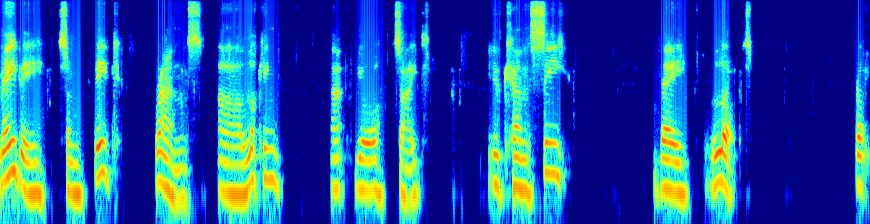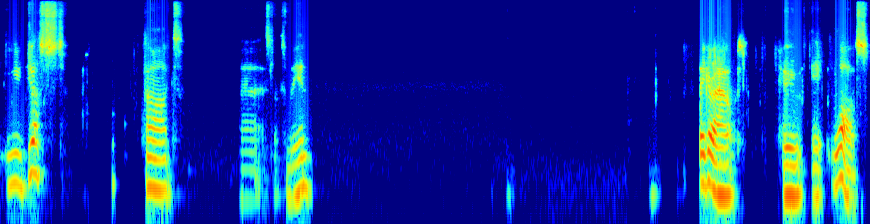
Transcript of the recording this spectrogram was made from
Maybe some big brands are looking at your site, you can see they looked, but you just can't, uh, let's let somebody in. Figure out who it was.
